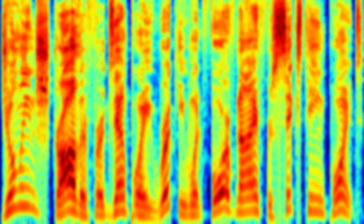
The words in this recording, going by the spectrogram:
Julian Strawther, for example, a rookie, went four of nine for 16 points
